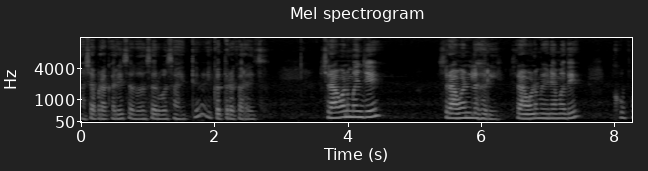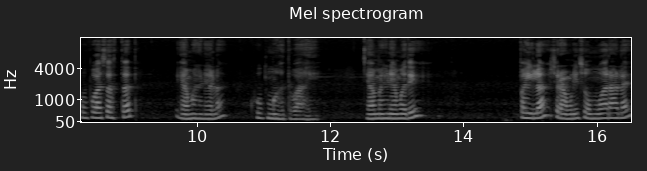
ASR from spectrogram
अशा प्रकारे सगळं सर्व साहित्य एकत्र करायचं. श्रावण म्हणजे श्रावण लहरी. श्रावण महिन्यामध्ये खूप उपवास असतात. या महिन्याला खूप महत्त्व आहे. या महिन्यामध्ये पहिला श्रावणी सोमवार आला आहे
